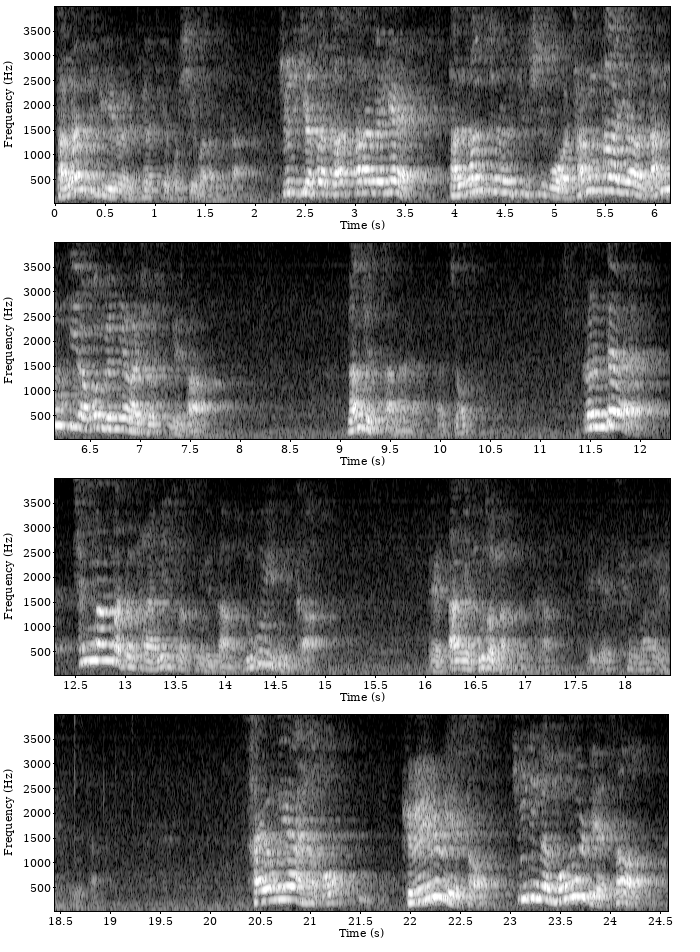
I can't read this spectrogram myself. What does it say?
달란트 비유를 기억해 보시기 바랍니다. 주님께서 각 사람에게 달란트를 주시고 장사하여 남기라고 명령하셨습니다. 남겼잖아요. 맞죠? 그런데 책망받은 사람이 있었습니다. 누구입니까? 네, 땅에 묻어놨던 사람에게 책망을 했습니다. 사용해야 하고 교회를 위해서 주님의 몸을 위해서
